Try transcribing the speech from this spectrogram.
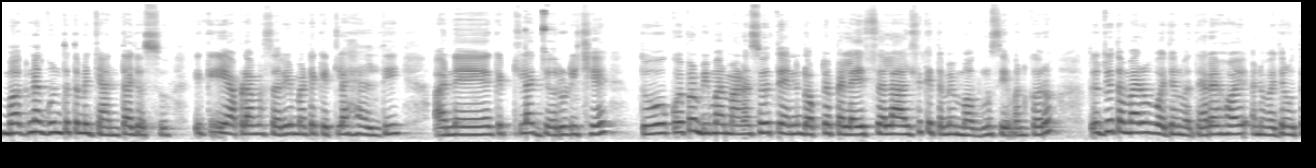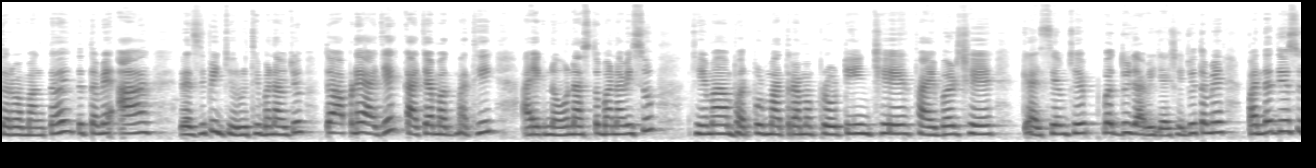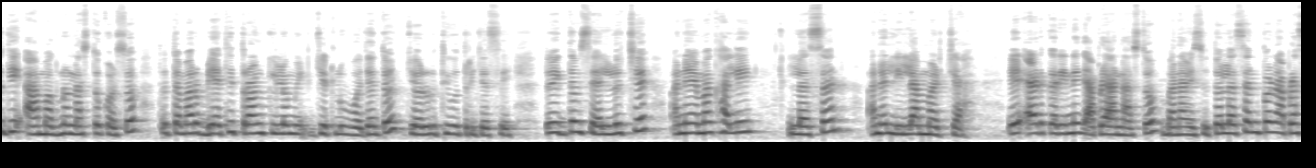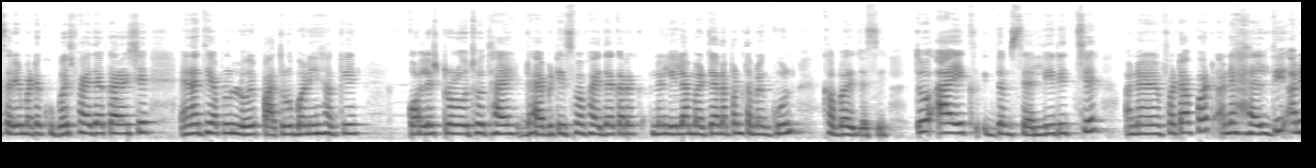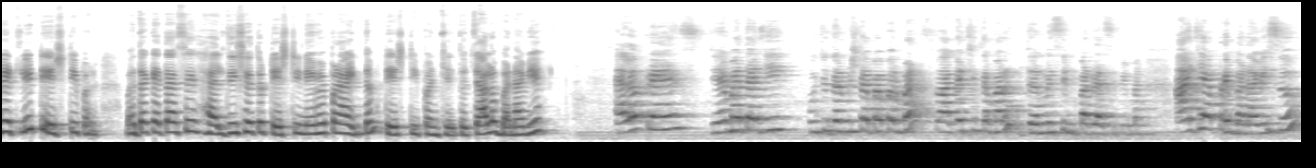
મગના ગુણ તો તમે જાણતા જ હશો કે એ આપણા શરીર માટે કેટલા હેલ્ધી અને કેટલા જરૂરી છે. તો કોઈ પણ બીમાર માણસ હોય તો એને ડૉક્ટર પહેલાં એ સલાહ આપશે કે તમે મગનું સેવન કરો. તો જો તમારું વજન વધારે હોય અને વજન ઉતારવા માંગતા હોય તો તમે આ રેસીપી જરૂરથી બનાવજો. તો આપણે આજે કાચા મગમાંથી આ એક નવો નાસ્તો બનાવીશું, જેમાં ભરપૂર માત્રામાં પ્રોટીન છે ફાઇબર છે કેલ્શિયમ છે, બધું જ આવી જાય છે. જો તમે પંદર દિવસ સુધી આ મગનો નાસ્તો કરશો, તો તમારું બેથી ત્રણ કિલો જેટલું વજન તો જરૂરથી ઉતરી જશે. તો એકદમ સહેલું જ છે અને એમાં ખાલી લસણ અને લીલા મરચાં. એ એડ કરીને જ આપણે આ નાસ્તો બનાવીશું. તો લસણ પણ આપણા શરીર માટે ખૂબ જ ફાયદાકારક છે. એનાથી આપણું લોહી પાતળું બની શકે કોલેસ્ટ્રોલ ઓછો થાય, ડાયાબિટીસમાં ફાયદાકારક અને લીલા મરચાંના પણ તમને ગુણ ખબર જ હશે તો આ એક એકદમ સહેલી રીત છે અને ફટાફટ અને હેલ્ધી અને એટલી ટેસ્ટી પણ. બધા કહેતા હશે હેલ્ધી છે તો ટેસ્ટી નહીં હોય, પણ આ એકદમ ટેસ્ટી પણ છે. તો ચાલો બનાવીએ. હેલો ફ્રેન્ડ્સ જય માતાજી. હું છું ધર્મિષ્ઠા પરમાર સ્વાગત છે તમારું ધર્મ સિમ્પલ રેસીપીમાં. આજે આપણે બનાવીશું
